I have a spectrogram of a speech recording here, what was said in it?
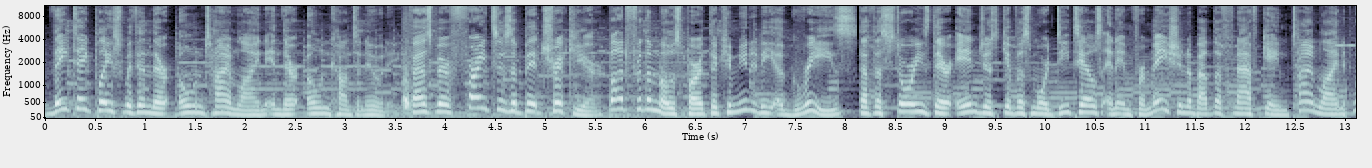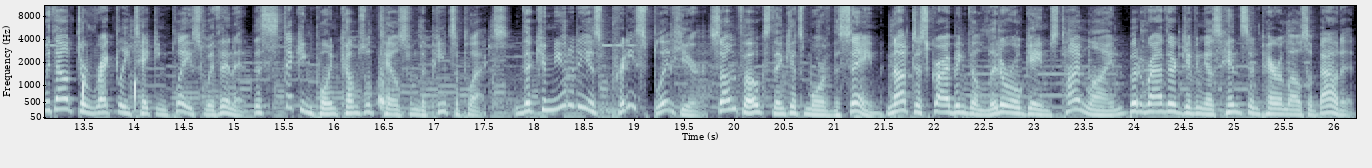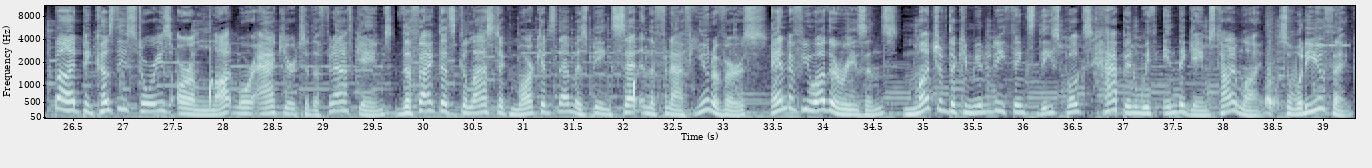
they take place within their own timeline in their own continuity. Fazbear Frights is a bit trickier, but for the most part, the community agrees that the stories they're in just give us more details and information about the FNAF game timeline without directly taking place within it. The sticking point comes with Tales from the Pizzaplex. The community is pretty split here. Some folks think it's more of the same, not describing the literal game's timeline, but rather giving us hints and parallels about it. But because these stories are a lot more accurate to the FNAF games, the fact that Scholastic markets them as being set in the FNAF universe, and a few other reasons, much of the community thinks these books happen within the game's timeline. So what do you think?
